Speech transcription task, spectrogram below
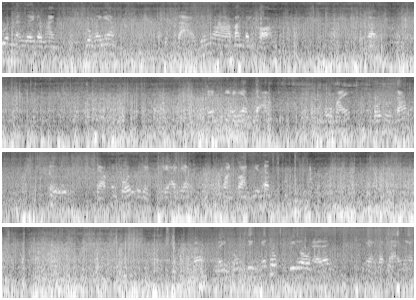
luôn là người đồng hành cùng anh em giả những uh, ban bệnh khó. Vâng. Nên khi anh em đã mua máy motocicleta từ nhà phân phối của mình thì anh em hoàn toàn yên tâm. Vâng, mình cũng xin kết thúc video này đây. Hẹn gặp lại anh em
